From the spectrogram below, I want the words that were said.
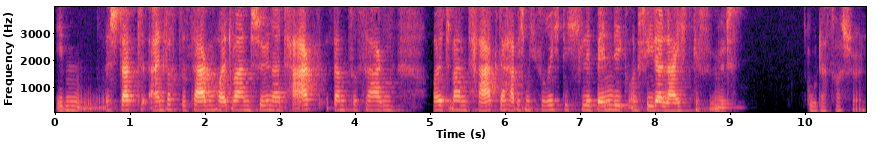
Eben statt einfach zu sagen, heute war ein schöner Tag, dann zu sagen, Heute war ein Tag, da habe ich mich so richtig lebendig und federleicht gefühlt. Oh, das war schön.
